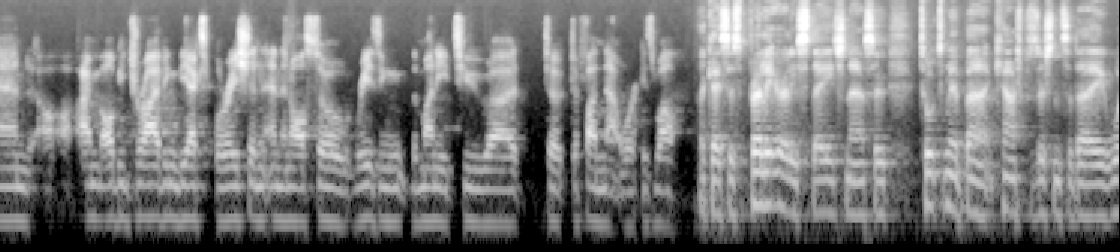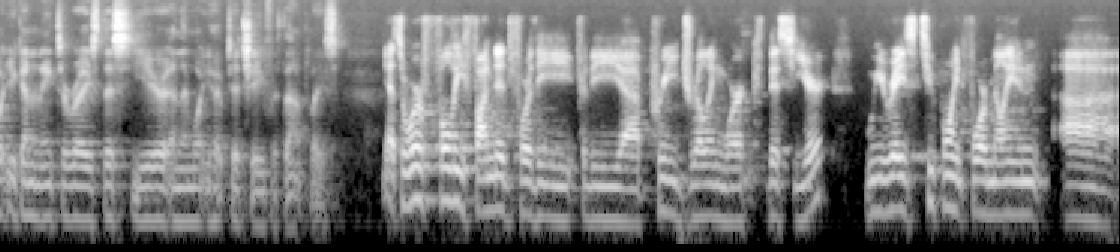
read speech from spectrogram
and i will be driving the exploration and then also raising the money to, uh, to, to fund that work as well. Okay, so it's fairly early stage now. So talk to me about cash position today, what you're going to need to raise this year, and then what you hope to achieve with that, please. Yeah, so we're fully funded for the for the uh, pre-drilling work this year. We raised 2.4 million uh,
